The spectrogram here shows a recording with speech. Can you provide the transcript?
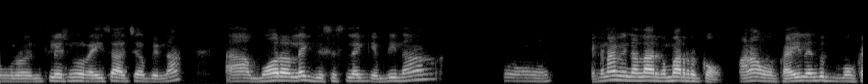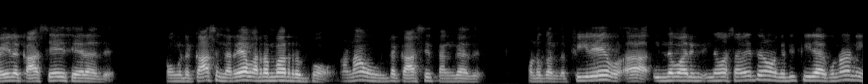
உங்களோட இன்ஃப்ளேஷனும் ரைஸ் ஆச்சு அப்படின்னா moral like this is like எப்படின்னா எக்கனாமி நல்லா இருக்க மாதிரி இருக்கும். ஆனால் உன் கையிலேருந்து உன் கையில் காசே சேராது. உங்கள்கிட்ட காசு நிறையா வர்ற மாதிரி இருக்கும். ஆனால் உங்ககிட்ட காசே தங்காது. உனக்கு அந்த ஃபீலே இந்த மாதிரி இந்த மாதிரி சமயத்தில் உனக்கு எப்படி ஃபீல் ஆகும்னா நீ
